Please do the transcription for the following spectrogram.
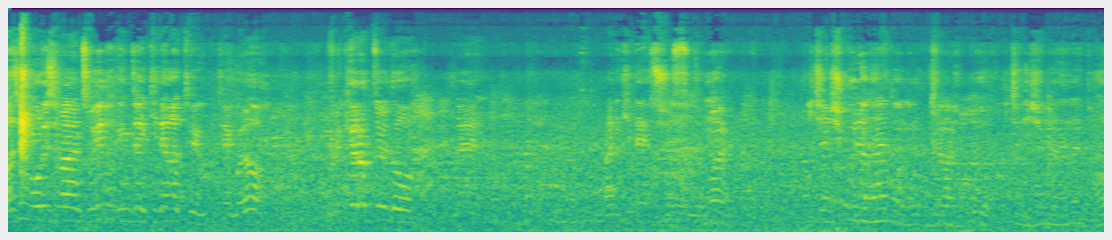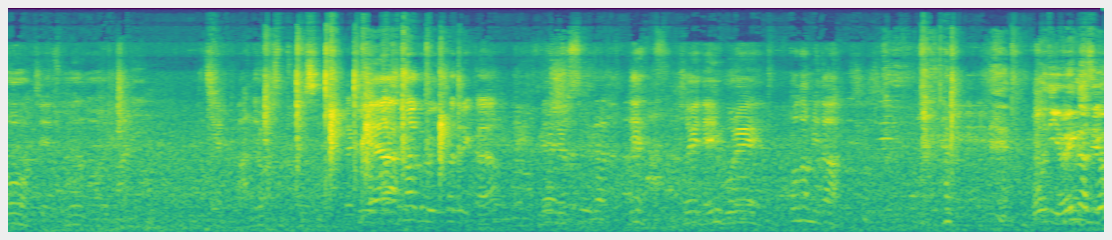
아직 모르지만 저희도 굉장히 기대가 되, 되고요. 우리 캐럿들도 네 많이 기대해 주셨으면 정말 2019년 한 해 동안 너무 고생하셨고 2020년에는 더 이제 좋은 거 많이 같이 만들어갔으면 좋겠습니다. 네, 그럼 마지막으로 인사드릴까요? 네 좋습니다. 네, 저희 내일 모레 떠납니다. 어디 여행 가세요?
